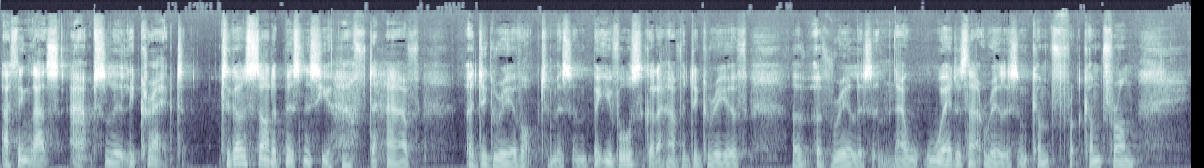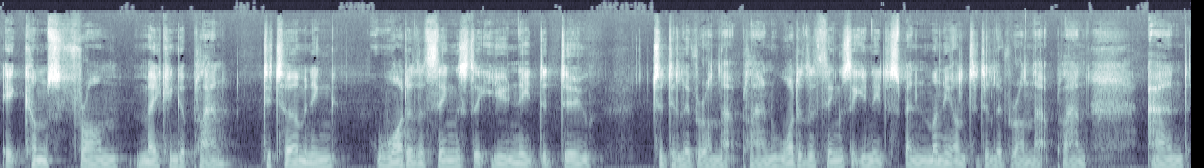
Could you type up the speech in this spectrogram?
I think that's absolutely correct. To go and start a business, you have to have a degree of optimism, but you've also got to have a degree of, of, of realism. Now, where does that realism come, fr- come from? It comes from making a plan, determining what are the things that you need to do to deliver on that plan, what are the things that you need to spend money on to deliver on that plan, and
